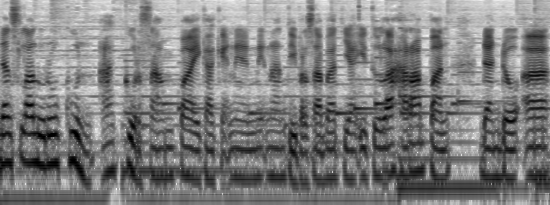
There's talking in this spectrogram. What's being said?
dan selalu rukun, akur sampai kakek nenek nanti persahabat ya itulah harapan dan doa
